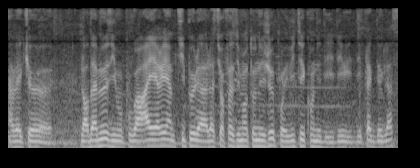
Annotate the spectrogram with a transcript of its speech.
Avec euh, leurs dameuses, ils vont pouvoir aérer un petit peu la, la surface du manteau neigeux pour éviter qu'on ait des- des- des plaques de glace.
